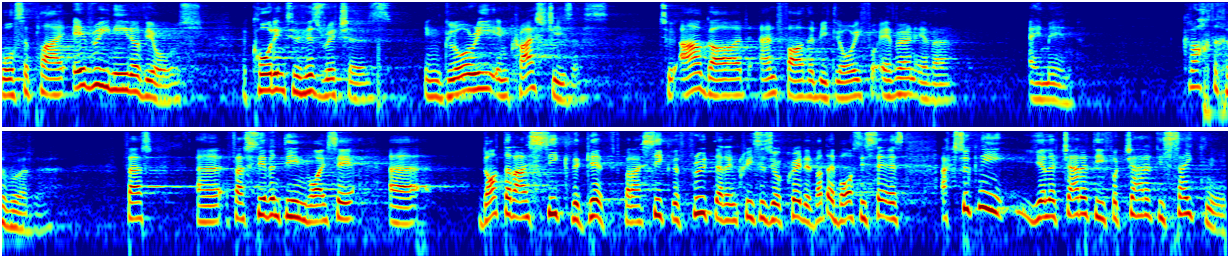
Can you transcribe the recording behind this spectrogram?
will supply every need of yours according to his riches in glory in Christ Jesus. To our God and Father be glory forever and ever. Amen. Kragtige woorde. Vers uh vers 17 waar hy sê uh not that I seek the gift but I seek the fruit that increases your credit. Wat hy basies sê is ek soek nie julle charity for charity sake nie.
